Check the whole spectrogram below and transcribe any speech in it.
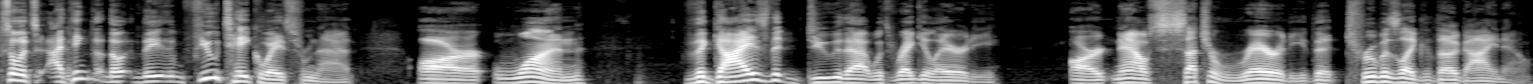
so it's. I think the, the the few takeaways from that are one, the guys that do that with regularity are now such a rarity that Trouba's like the guy now.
